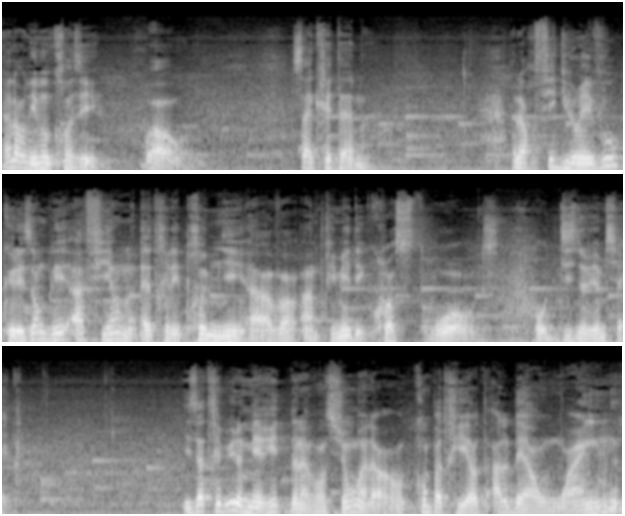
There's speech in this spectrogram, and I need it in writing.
Alors les mots croisés, waouh, sacré thème. Alors figurez-vous que les Anglais affirment être les premiers à avoir imprimé des crosswords au 19e siècle. Ils attribuent le mérite de l'invention à leur compatriote Albert Wine.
